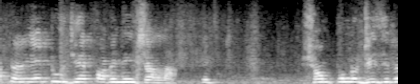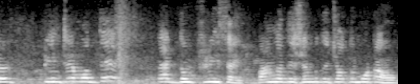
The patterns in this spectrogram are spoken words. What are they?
আপনারা এ টু জেড পাবেন ইনশাল্লাহ সম্পূর্ণ ডিজিটাল প্রিন্টের মধ্যে একদম ফ্রি সাইজ বাংলাদেশের মধ্যে যত মোটা হোক,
